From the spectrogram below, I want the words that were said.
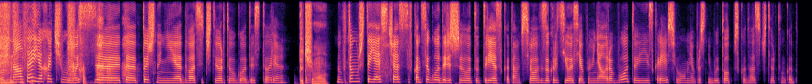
на Алтай я хочу, но э, это точно не 24 года история. Почему? Ну, потому что я сейчас в конце года решила тут резко там все закрутилось, я поменяла работу, и, скорее всего, у меня просто не будет отпуска в 2024 году.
